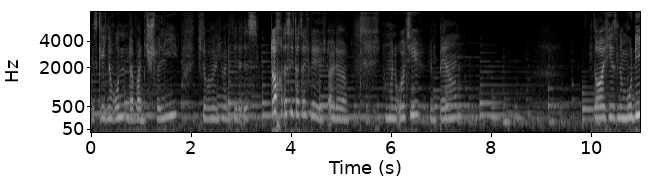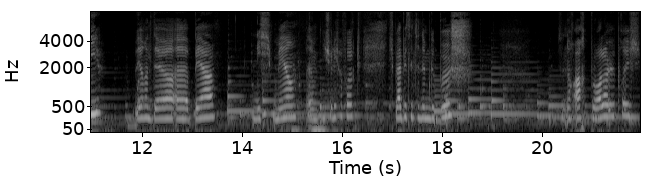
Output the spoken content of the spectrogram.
Jetzt gehe ich nach unten. Da war die Shelly. Ich glaube aber nicht mehr, dass die da ist. Doch, ist sie tatsächlich. Alter. Ich habe meine Ulti. Den Bären. So, hier ist eine Mudi. Während der äh, Bär nicht mehr ähm, die Shelly verfolgt. Ich bleibe jetzt hinter dem Gebüsch. Sind noch acht Brawler übrig.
